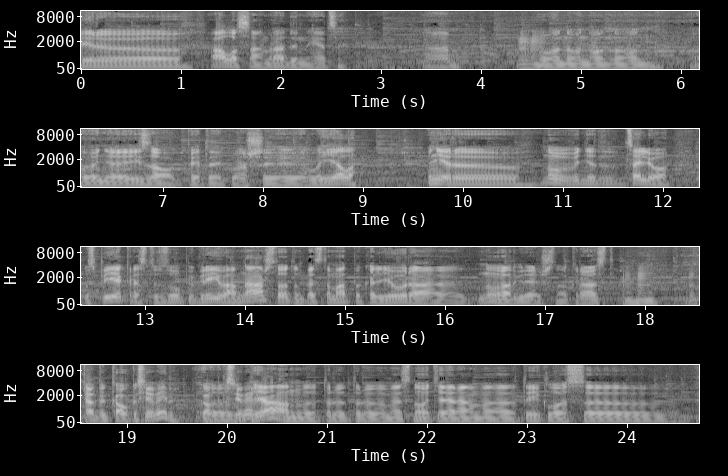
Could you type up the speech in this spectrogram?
ir uh, alosām radiniece. Uh, Mhm. un, un, un, un viņa izaug pietiekoši liela. Viņa ir uh, nu, viņa ceļo uz piekrastu, uz upju grīvām nārstot, un pēc tam atpakaļ jūrā nu, atgriežas no krasta. Mm -hmm. Tad kaut kas jau ir. Kas jau ir. Uh, Jā, un tur, tur mēs noķērām uh, tīklos. uh,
